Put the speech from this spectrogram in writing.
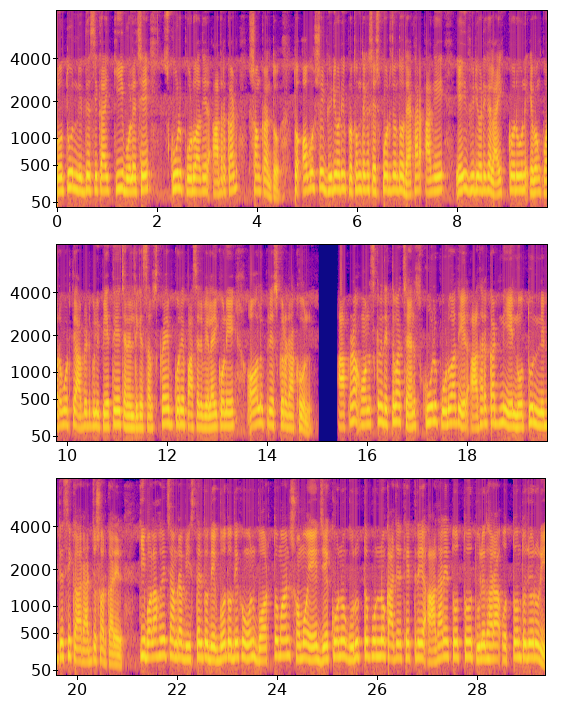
নতুন নির্দেশিকায় কি বলেছে স্কুল পড়ুয়াদের আধার কার্ড সংক্রান্ত। তো অবশ্যই ভিডিওটি প্রথম থেকে শেষ পর্যন্ত দেখার আগে এই ভিডিওটিকে লাইক করুন এবং পরবর্তী আপডেটগুলি পেতে চ্যানেলটিকে সাবস্ক্রাইব করে পাশের বেলাইকনে অল প্রেস করে রাখুন। আপনারা অনস্ক্রিনে দেখতে পাচ্ছেন স্কুল পড়ুয়াদের আধার কার্ড নিয়ে নতুন নির্দেশিকা রাজ্য সরকারের। কি বলা হয়েছে আমরা বিস্তারিত দেখব। তো দেখুন, বর্তমান সময়ে যে কোনো গুরুত্বপূর্ণ কাজের ক্ষেত্রে আধারের তথ্য তুলে ধরা অত্যন্ত জরুরি।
